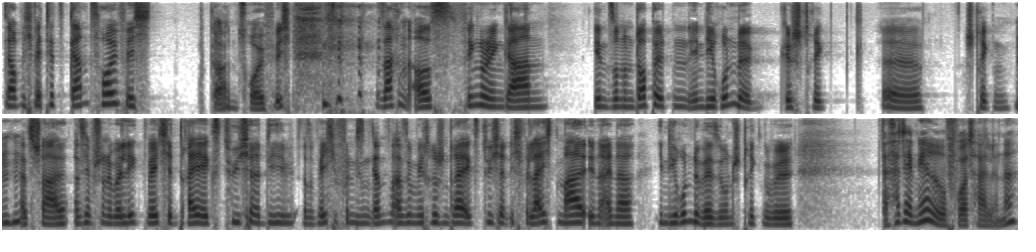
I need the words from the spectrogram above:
glaube, ich werde jetzt ganz häufig, ganz häufig, Sachen aus Fingering Garn in so einem doppelten in die Runde gestrickt äh, stricken Mhm. als Schal. Also ich habe schon überlegt, welche Dreieckstücher, die, also welche von diesen ganzen asymmetrischen Dreieckstüchern ich vielleicht mal in einer in die Runde Version stricken will. Das hat ja mehrere Vorteile, ne?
